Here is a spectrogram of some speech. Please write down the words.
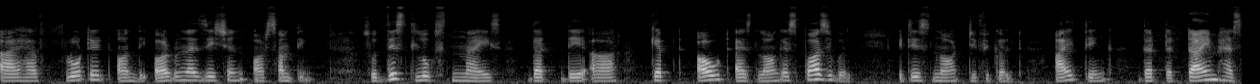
I have floated on the organization or something. So, this looks nice that they are kept out as long as possible it is not difficult. I think that the time has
